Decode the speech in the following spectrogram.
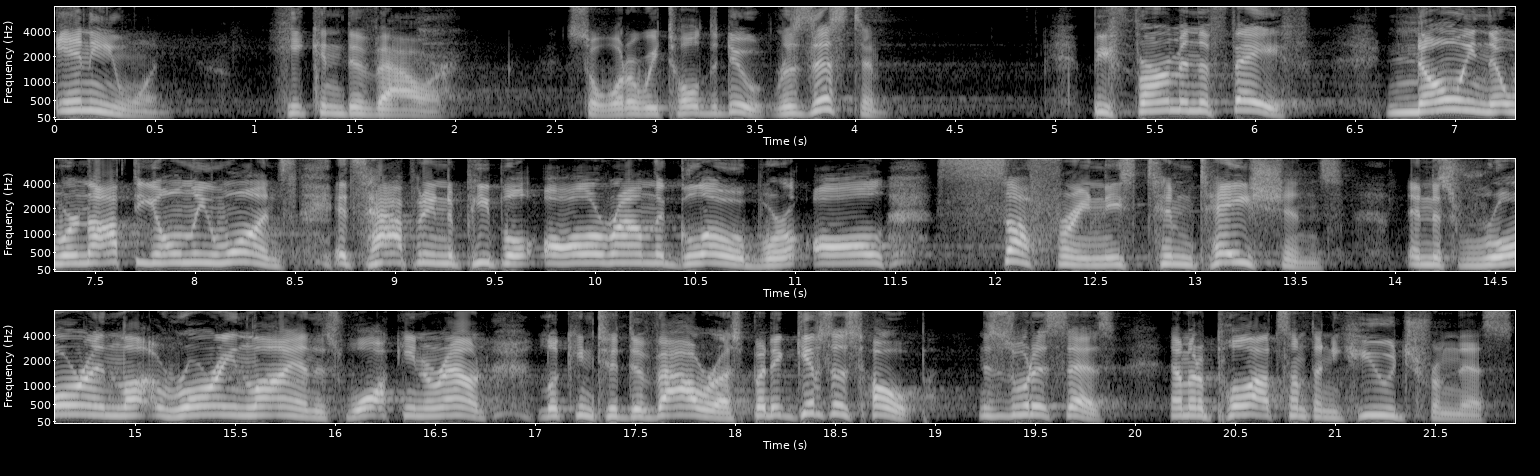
anyone he can devour. So, what are we told to do? Resist him. Be firm in the faith, knowing that we're not the only ones. It's happening to people all around the globe. We're all suffering these temptations and this roaring, roaring lion that's walking around looking to devour us. But it gives us hope. This is what it says. Now I'm going to pull out something huge from this.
